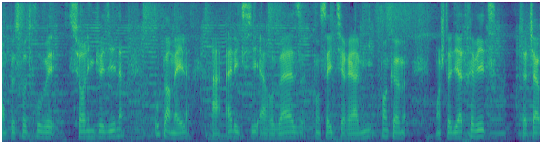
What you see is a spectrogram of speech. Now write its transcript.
On peut se retrouver sur LinkedIn ou par mail à alexis-conseil-ami.com. Bon, je te dis à très vite. Ciao, ciao.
